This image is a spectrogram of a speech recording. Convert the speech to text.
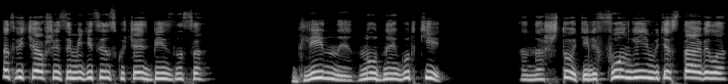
отвечавшей за медицинскую часть бизнеса. Длинные, нудные гудки. Она что, телефон где-нибудь оставила?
